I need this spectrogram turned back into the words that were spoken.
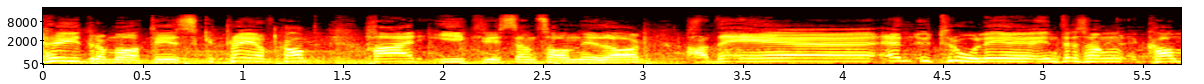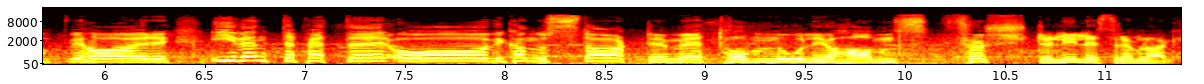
høydramatisk playoff-kamp her i Kristiansand i dag. Ja, Det er en utrolig interessant kamp vi har i vente, Petter. Og vi kan jo starte med Tom Nordli og hans første Lillestrøm-lag.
